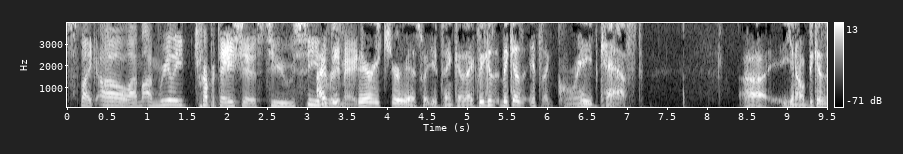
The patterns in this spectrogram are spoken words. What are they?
just like oh, I'm I'm really trepidatious to see the I'd be remake. very curious what you think of that because because it's a great cast. Uh, you know, because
